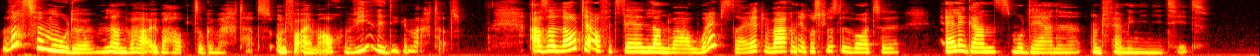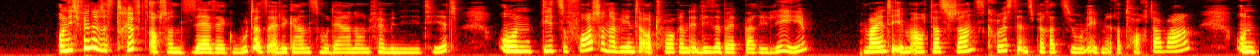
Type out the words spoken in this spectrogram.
was für Mode Lanois überhaupt so gemacht hat. Und vor allem auch, wie sie die gemacht hat. Also laut der offiziellen Lanois-Website waren ihre Schlüsselworte Eleganz, Moderne und Femininität. Und ich finde, das trifft's auch schon sehr, sehr gut, also Eleganz, Moderne und Femininität. Und die zuvor schon erwähnte Autorin Elisabeth Barillet meinte eben auch, dass Jeans größte Inspiration eben ihre Tochter war und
